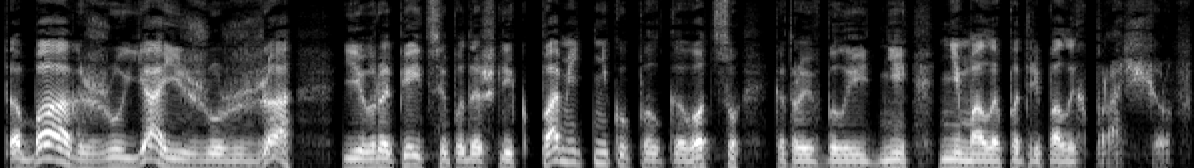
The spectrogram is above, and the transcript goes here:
табак, жуя и жужжа, европейцы подошли к памятнику полководцу, который в былые дни немало потрепал их пращуров.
